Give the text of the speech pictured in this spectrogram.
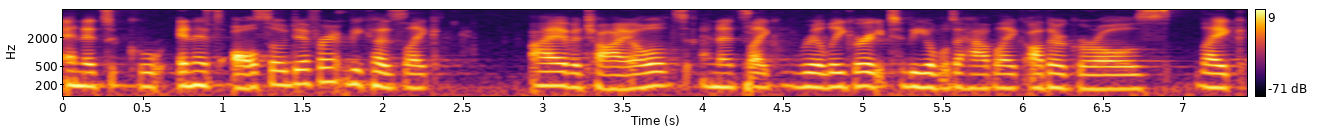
and it's gr- and it's also different because like I have a child, and it's like really great to be able to have like other girls like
